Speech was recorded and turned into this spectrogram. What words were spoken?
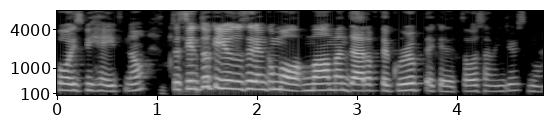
boys behave, ¿no? Entonces siento que ellos dos serían como mom and dad of the group, de que de todos Avengers, como...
